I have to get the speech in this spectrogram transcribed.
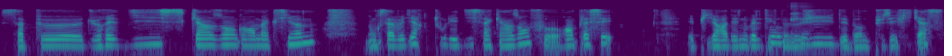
ça peut durer 10, 15 ans grand maximum. Donc ça veut dire que tous les 10 à 15 ans, il faut remplacer. Et puis il y aura des nouvelles technologies, des bandes plus efficaces.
